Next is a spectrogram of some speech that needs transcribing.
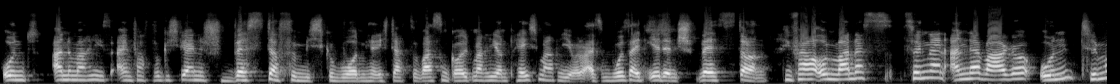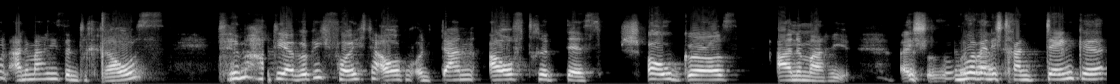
Und Annemarie ist einfach wirklich wie eine Schwester für mich geworden hier. Ich dachte so, was ein Goldmarie und Pechmarie? Oder also, wo seid ihr denn Schwestern? Die Pharaonen waren das Zünglein an der Waage und Tim und Annemarie sind raus. Tim hatte ja wirklich feuchte Augen und dann Auftritt des Showgirls Annemarie. Ich, nur wenn ich dran denke,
